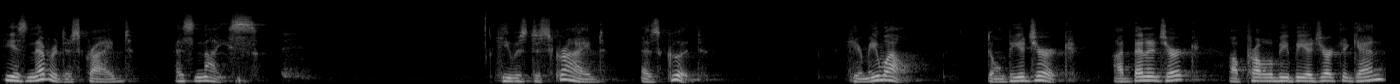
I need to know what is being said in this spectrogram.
He is never described as nice. He was described as good. Hear me well. Don't be a jerk. I've been a jerk. I'll probably be a jerk again.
